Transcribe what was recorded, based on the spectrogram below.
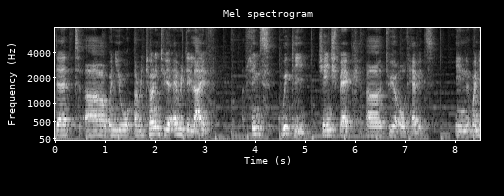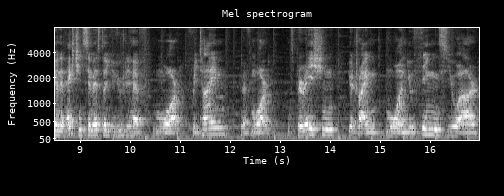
that uh, when you are returning to your everyday life, things quickly change back uh, to your old habits. In, when you're in an exchange semester, you usually have more free time, you have more inspiration, you're trying more new things, you are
